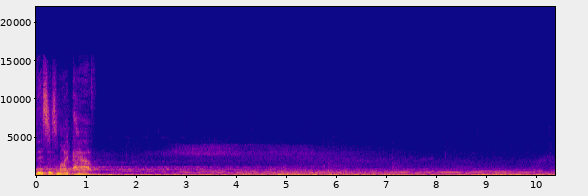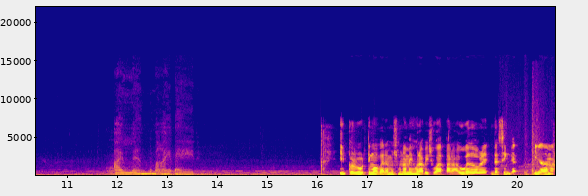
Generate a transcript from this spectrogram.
This is my path. Y por último veremos una mejora visual para W de Singer. Y nada más.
